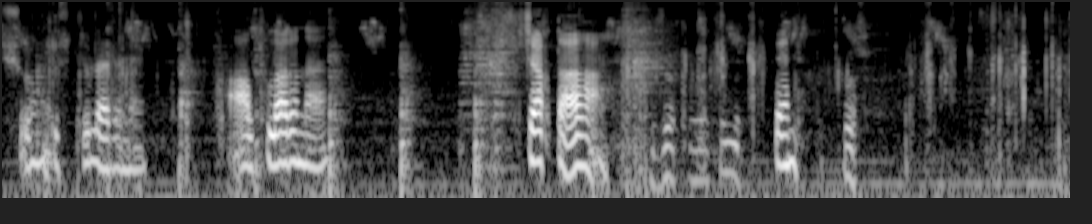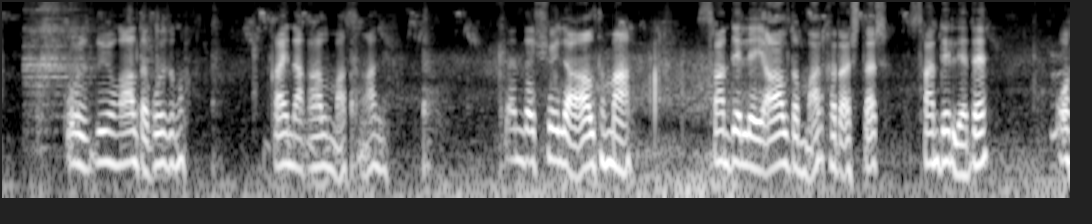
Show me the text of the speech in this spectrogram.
Şunun üstlerini, altılarını. Sıcak daha. Evet, şimdi. Ben Dur. Gözlüğün al da gözünü kaynak almasın Ali. Ben de şöyle altıma sandalyeyi aldım arkadaşlar. Sandalyede. O...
